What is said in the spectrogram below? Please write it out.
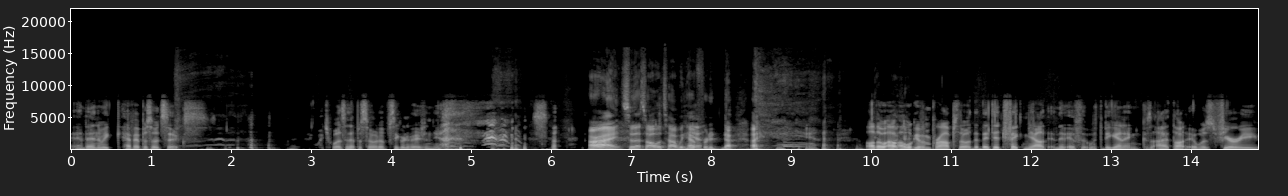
and then we have episode six, which was an episode of Secret Invasion. Yeah. so, all right, so that's all the time we have yeah. for today. No. yeah. Although I, I will give him props though that they did fake me out in the, if, with the beginning because I thought it was Fury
